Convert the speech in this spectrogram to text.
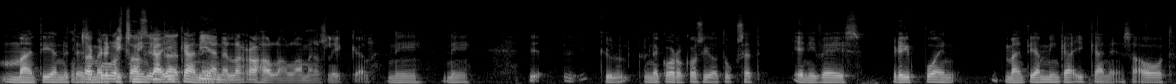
mä en tiedä nyt Mutta esimerkiksi minkä siltä, ikäinen, pienellä rahalla ollaan menossa liikkeelle. niin, niin. Kyllä, kyllä ne korkosijoitukset anyways, riippuen, mä en tiedä minkä ikäinen sä oot,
